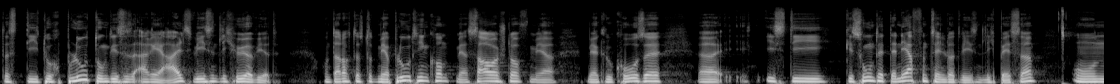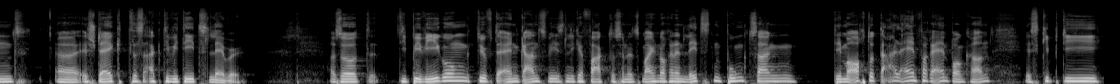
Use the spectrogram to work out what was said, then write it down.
dass die Durchblutung dieses Areals wesentlich höher wird. Und dadurch, dass dort mehr Blut hinkommt, mehr Sauerstoff, mehr, mehr Glucose, äh, ist die Gesundheit der Nervenzellen dort wesentlich besser und äh, es steigt das Aktivitätslevel. Also die Bewegung dürfte ein ganz wesentlicher Faktor sein. Jetzt mag ich noch einen letzten Punkt sagen, den man auch total einfach einbauen kann. Es gibt die,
